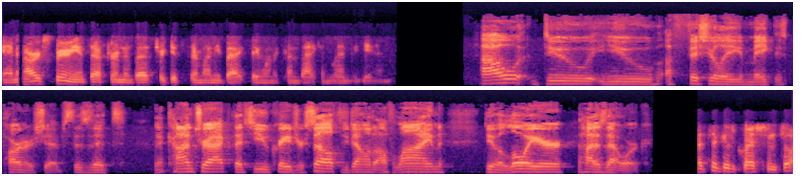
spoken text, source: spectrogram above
And in our experience, after an investor gets their money back, they want to come back and lend again. How do you officially make these partnerships? Is it a contract that you created yourself? Do you download it offline? Do you have a lawyer? How does that work? That's a good question. So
